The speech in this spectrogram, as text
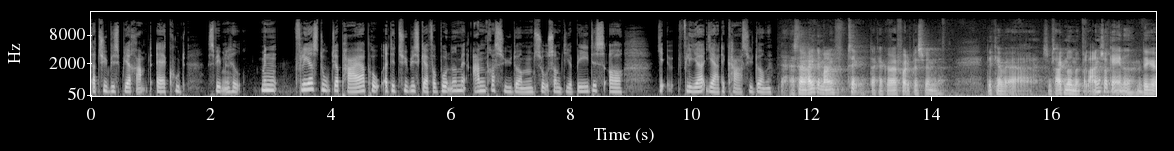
der typisk bliver ramt af akut svimmelhed. Men flere studier peger på, at det typisk er forbundet med andre sygdomme, såsom diabetes og flere hjertekarsygdomme. Ja, altså der er rigtig mange ting, der kan gøre, at folk bliver svimle. Det kan være, som sagt, noget med balanceorganet, men det kan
